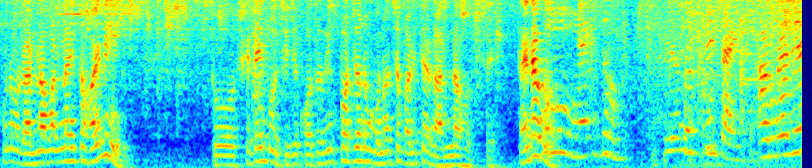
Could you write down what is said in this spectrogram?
কোনো রান্না বান্নাই তো হয়নি। তো সেটাই বলছি যে কতদিন পর যেন মনে হচ্ছে বাড়িতে রান্না হচ্ছে। তাই না গো? একদম। সত্যি তাই। আমরা যে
